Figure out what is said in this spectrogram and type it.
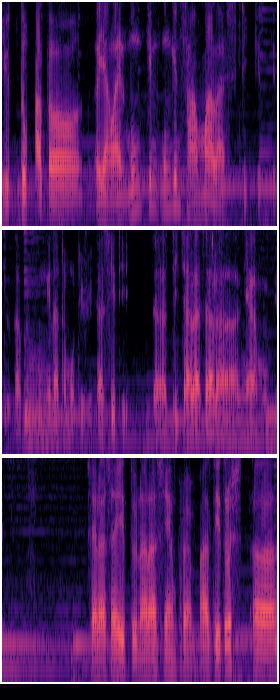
YouTube atau yang lain. Mungkin mungkin sama lah sedikit gitu. Tapi mungkin ada modifikasi di eh, di cara caranya mungkin. Saya rasa itu narasi yang berempati. Terus uh,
